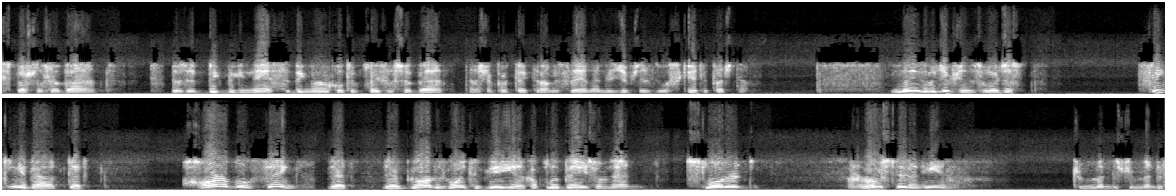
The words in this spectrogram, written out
special Shabbat. There was a big, big nes, a big miracle took place with Shabbat. And Hashem protected Am Yisrael, and the Egyptians were scared to touch them. Millions of Egyptians were just thinking about that horrible thing that their God is going to be in a couple of days from then, slaughtered and roasted and eaten. Tremendous, tremendous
